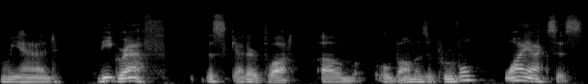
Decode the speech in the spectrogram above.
We had the graph, the scatter plot, of Obama's approval, y-axis.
